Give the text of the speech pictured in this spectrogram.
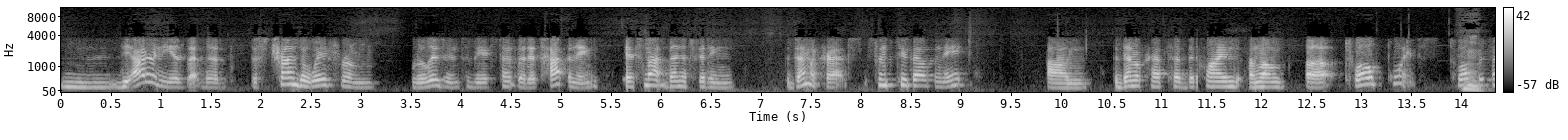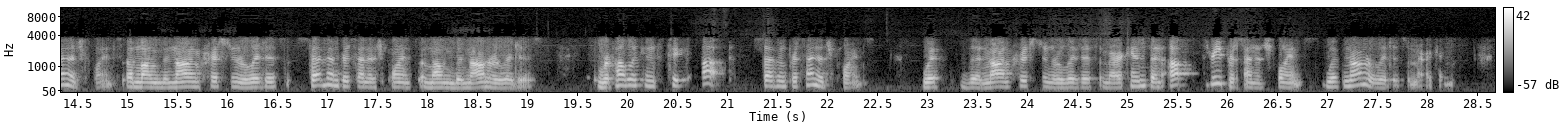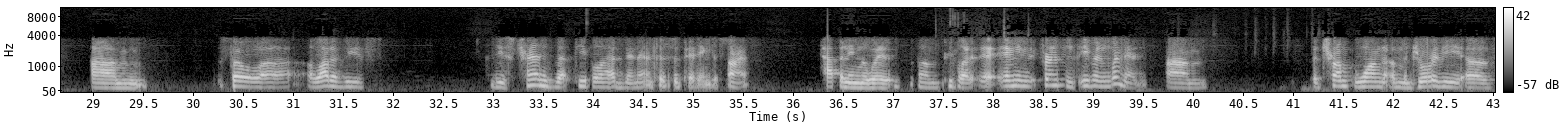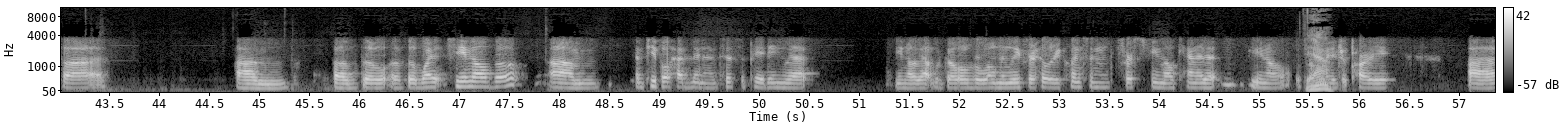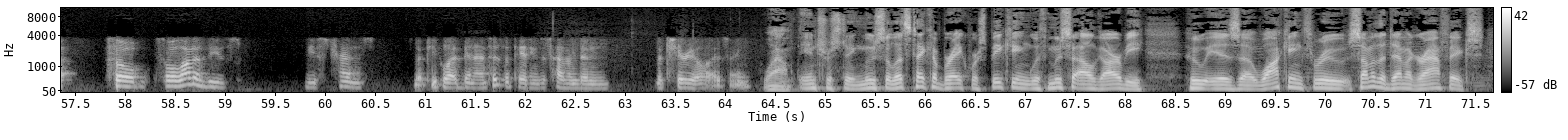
the irony is that the, this trend away from religion, to the extent that it's happening, it's not benefiting the Democrats. Since 2008, um, the Democrats have declined among uh, 12 points, 12 hmm. percentage points among the non Christian religious, 7 percentage points among the non religious. Republicans ticked up seven percentage points with the non-Christian religious Americans and up three percentage points with non-religious Americans. Um, so uh, a lot of these these trends that people had been anticipating just aren't happening the way um, people are. I mean, for instance, even women. Um, the Trump won a majority of uh, um, of the of the white female vote. Um, and people had been anticipating that, you know, that would go overwhelmingly for Hillary Clinton, first female candidate, you know, from yeah. a major party. Uh, so, so a lot of these these trends that people had been anticipating just haven't been materializing. Wow, interesting. Musa, let's take a break. We're speaking with Musa al-Gharbi, who is uh, walking through some of the demographics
